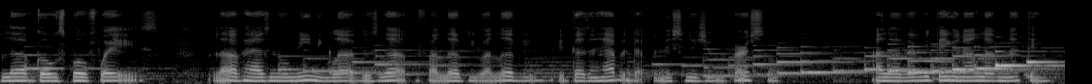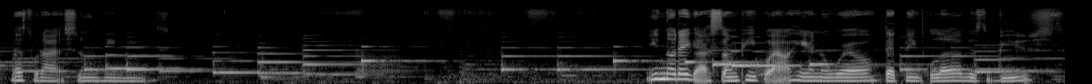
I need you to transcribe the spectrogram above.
Love goes both ways. Love has no meaning. Love is love. If I love you, I love you. It doesn't have a definition, it's universal. I love everything and I love nothing. That's what I assume he means. You know, they got some people out here in the world that think love is abuse.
